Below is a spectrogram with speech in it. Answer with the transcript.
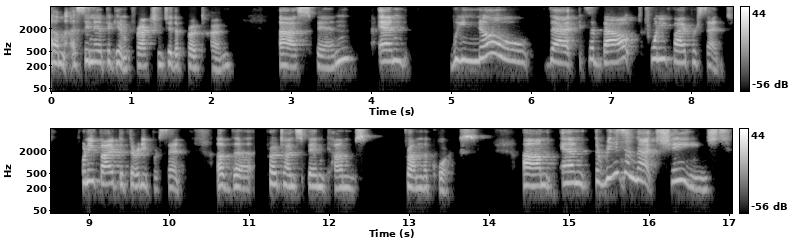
um, a significant fraction to the proton uh, spin, and we know that it's about 25%, 25 to 30% of the proton spin comes from the quarks. Um, and the reason that changed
